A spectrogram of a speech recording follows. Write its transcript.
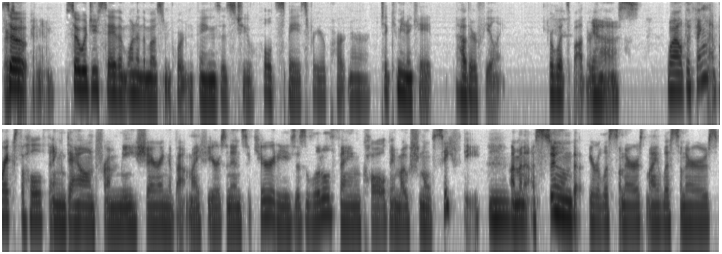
There's so, so would you say that one of the most important things is to hold space for your partner to communicate how they're feeling or what's bothering yes. them? Well, the thing that breaks the whole thing down from me sharing about my fears and insecurities is a little thing called emotional safety. Mm. I'm going to assume that your listeners, my listeners,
